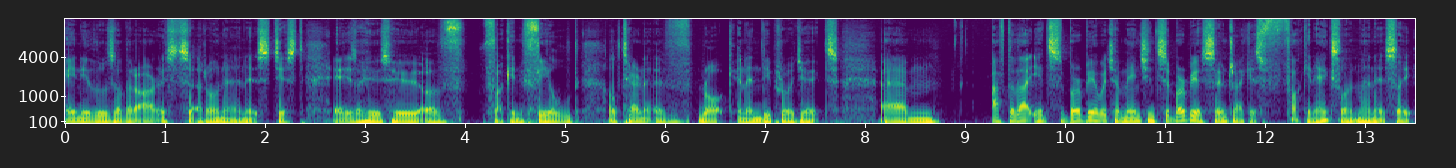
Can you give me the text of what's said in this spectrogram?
any of those other artists that are on it, and it's just it is a who's who of fucking failed alternative rock and indie projects. Um, after that, you had Suburbia, which I mentioned. Suburbia's soundtrack is fucking excellent, man. It's like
